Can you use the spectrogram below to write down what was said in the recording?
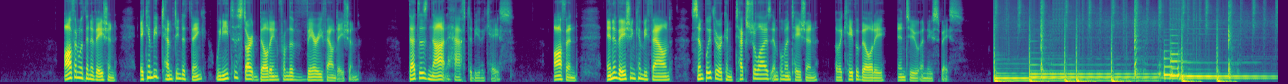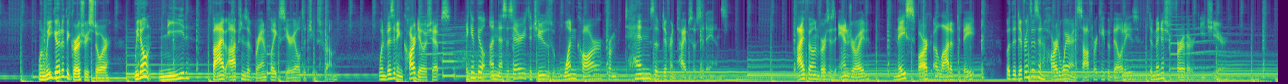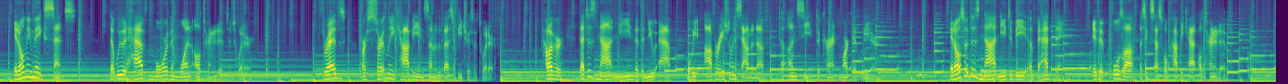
Often with innovation, it can be tempting to think we need to start building from the very foundation. That does not have to be the case. Often, innovation can be found simply through a contextualized implementation of a capability into a new space. When we go to the grocery store, we don't need five options of bran flake cereal to choose from. When visiting car dealerships, it can feel unnecessary to choose one car from tens of different types of sedans. iPhone versus Android may spark a lot of debate, but the differences in hardware and software capabilities diminish further each year. It only makes sense that we would have more than one alternative to Twitter. Threads are certainly copying some of the best features of Twitter. However, that does not mean that the new app will be operationally sound enough to unseat the current market leader. It also does not need to be a bad thing if it pulls off a successful copycat alternative.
